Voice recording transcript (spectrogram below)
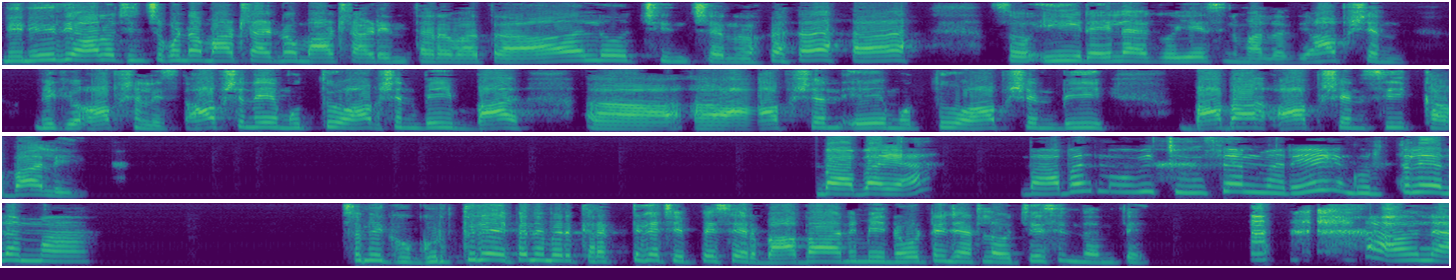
నేను ఏది ఆలోచించకుండా మాట్లాడను మాట్లాడిన తర్వాత ఆలోచించను. సో ఈ డైలాగు ఏ సినిమాలోది ఆప్షన్. మీకు ఆప్షన్ ఇస్తా option A Muthu option B బా ఆ, option A Muthu option B Baba option C Kabali. బాబాయా? బాబా మూవీ చూశాను మరి గుర్తులేదమ్మా. సో మీకు గుర్తులే అయిపోయినా మీరు కరెక్ట్గా చెప్పేశారు బాబా అని మీ నోటి నుంచి అట్లా వచ్చేసింది అంతే. అవునా?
